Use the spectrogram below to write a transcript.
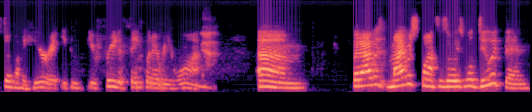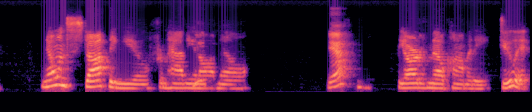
still want to hear it. You can. You're free to think whatever you want. Yeah. Um, but I was. My response is always, "Well, do it then." No one's stopping you from having an all male. Yeah. The art of male comedy. Do it.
